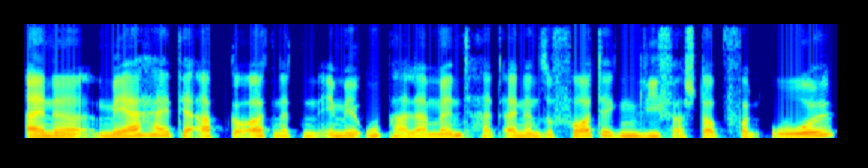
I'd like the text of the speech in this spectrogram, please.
Eine Mehrheit der Abgeordneten im EU-Parlament hat einen sofortigen Lieferstopp von Öl,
